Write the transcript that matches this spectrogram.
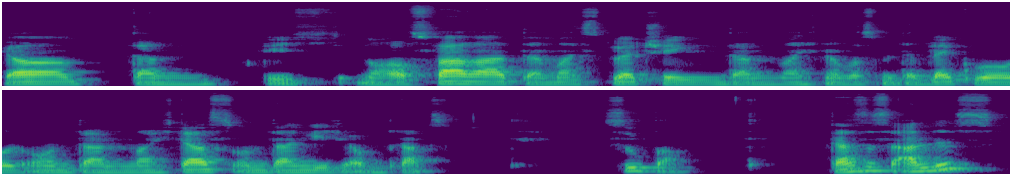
Ja, dann gehe ich noch aufs Fahrrad, dann mache ich Stretching, dann mache ich noch was mit der Black Roll und dann mache ich das und dann gehe ich auf den Platz. Super. Das ist alles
